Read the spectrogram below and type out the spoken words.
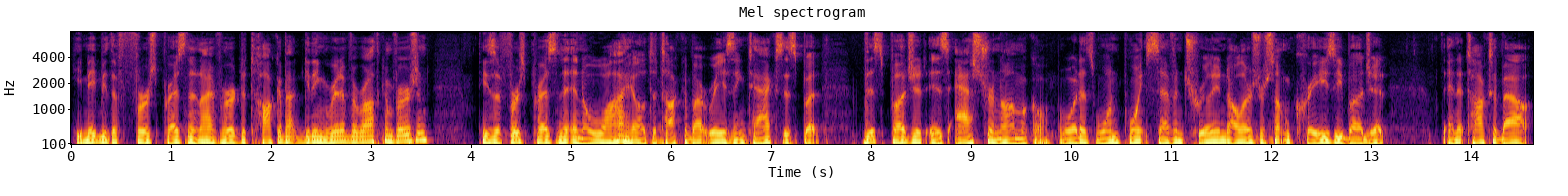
He may be the first president I've heard to talk about getting rid of the Roth conversion. He's the first president in a while to talk about raising taxes, but this budget is astronomical. What is 1.7 trillion dollars or something crazy budget, and it talks about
